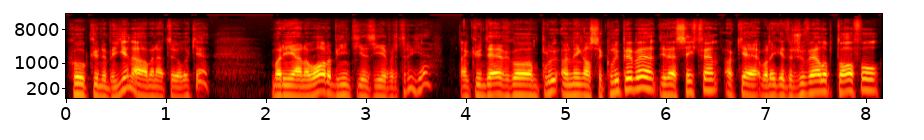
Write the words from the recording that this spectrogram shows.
go kunnen beginnen hebben natuurlijk. Hè. Maar in januari begint hij zeven terug. Hè. Dan kun je even gewoon een, een Engelse club hebben die dat zegt van, oké, we leggen er zoveel op tafel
